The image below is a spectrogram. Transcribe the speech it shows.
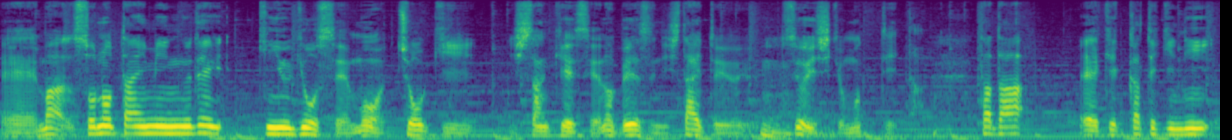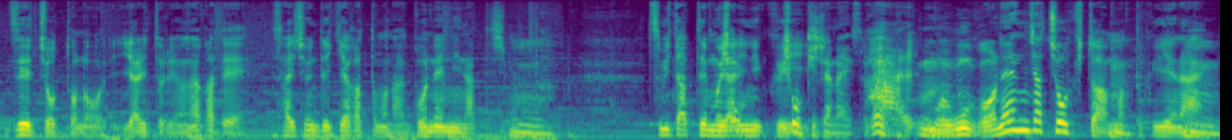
うん、えー、まあ、そのタイミングで金融行政も長期資産形成のベースにしたいという強い意識を持っていた、うん、ただ、えー、結果的に税調とのやり取りの中で最初に出来上がったものは5年になってしまった、うん、積み立てもやりにくい。長期じゃないですよね、はい、もうもう5年じゃ長期とは全く言えない、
